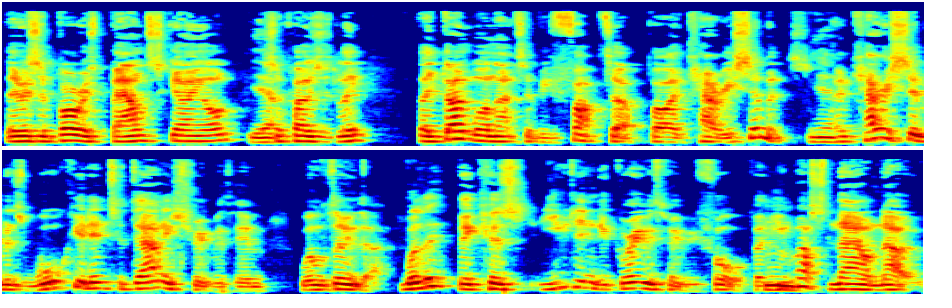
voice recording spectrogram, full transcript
There is a Boris bounce going on, Yeah. supposedly. They don't want that to be fucked up by Carrie Symonds. Yeah. And Carrie Symonds walking into Downing Street with him will do that Will it? because you didn't agree with me before, but you Mm. must now know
